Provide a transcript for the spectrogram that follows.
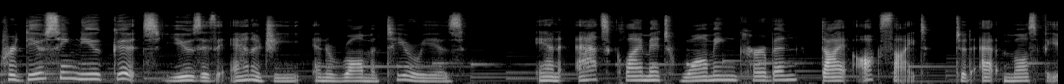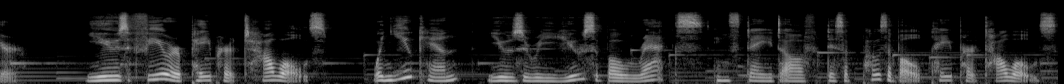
Producing new goods uses energy and raw materials and adds climate warming carbon dioxide to the atmosphere. Use fewer paper towels. When you can, use reusable racks instead of disposable paper towels.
